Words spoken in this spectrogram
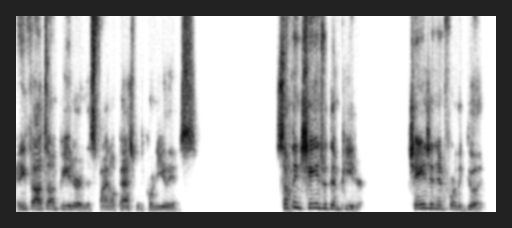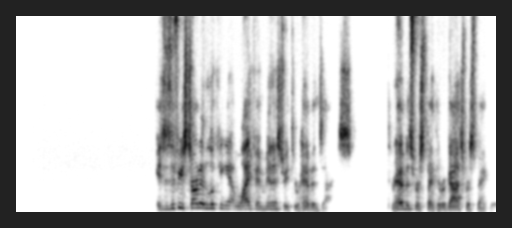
Any thoughts on Peter in this final passage with Cornelius? Something changed within Peter, changed in him for the good. It's as if he started looking at life and ministry through heaven's eyes, through heaven's perspective, or God's perspective.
